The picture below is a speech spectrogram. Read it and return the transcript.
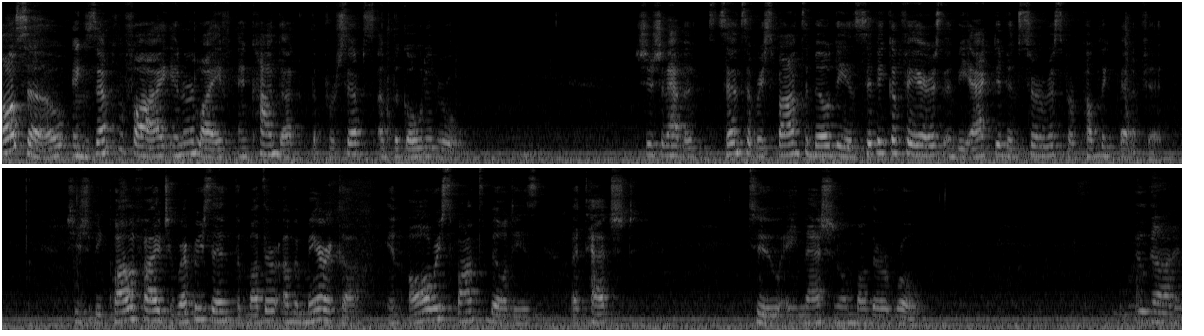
Also, exemplify in her life and conduct the precepts of the Golden Rule. She should have a sense of responsibility in civic affairs and be active in service for public benefit. She should be qualified to represent the Mother of America in all responsibilities attached to a national mother role. Who got it?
